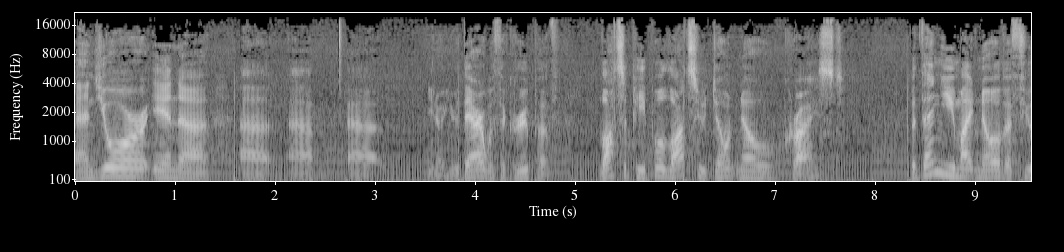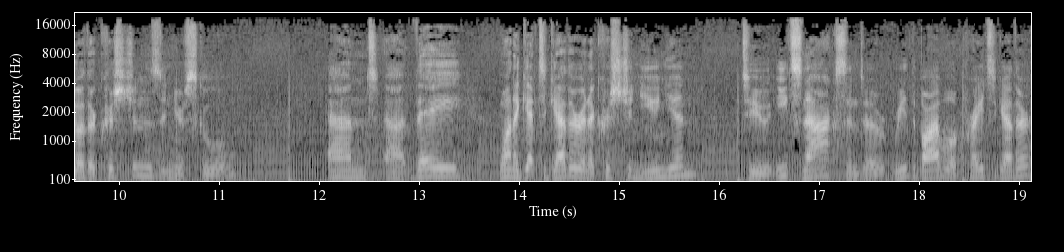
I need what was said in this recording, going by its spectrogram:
and you're in a, a, a, a, you know, you're there with a group of lots of people, lots who don't know Christ, but then you might know of a few other Christians in your school, and uh, they want to get together in a Christian union to eat snacks and to read the Bible or pray together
